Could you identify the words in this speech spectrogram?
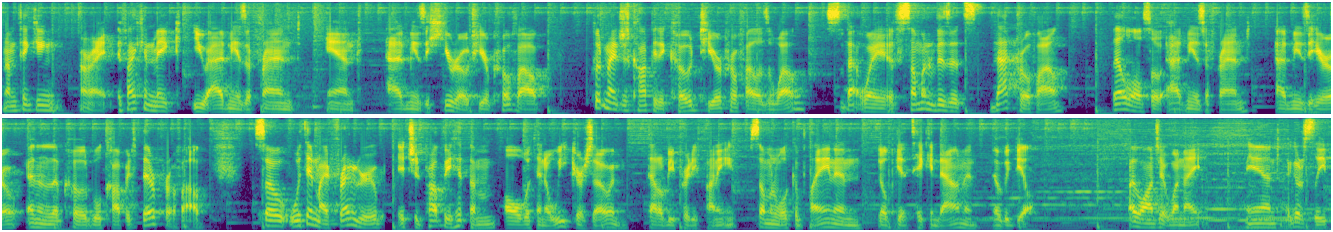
And I'm thinking, all right, if I can make you add me as a friend and add me as a hero to your profile, couldn't I just copy the code to your profile as well? So that way, if someone visits that profile, they'll also add me as a friend, add me as a hero, and then the code will copy to their profile. So within my friend group, it should probably hit them all within a week or so, and that'll be pretty funny. Someone will complain and it'll get taken down, and no big deal. I launch it one night and I go to sleep.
